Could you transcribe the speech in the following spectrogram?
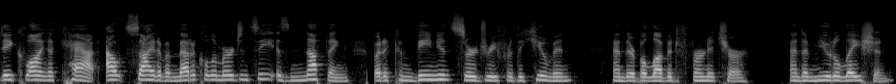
Declawing a cat outside of a medical emergency is nothing but a convenient surgery for the human and their beloved furniture, and a mutilation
